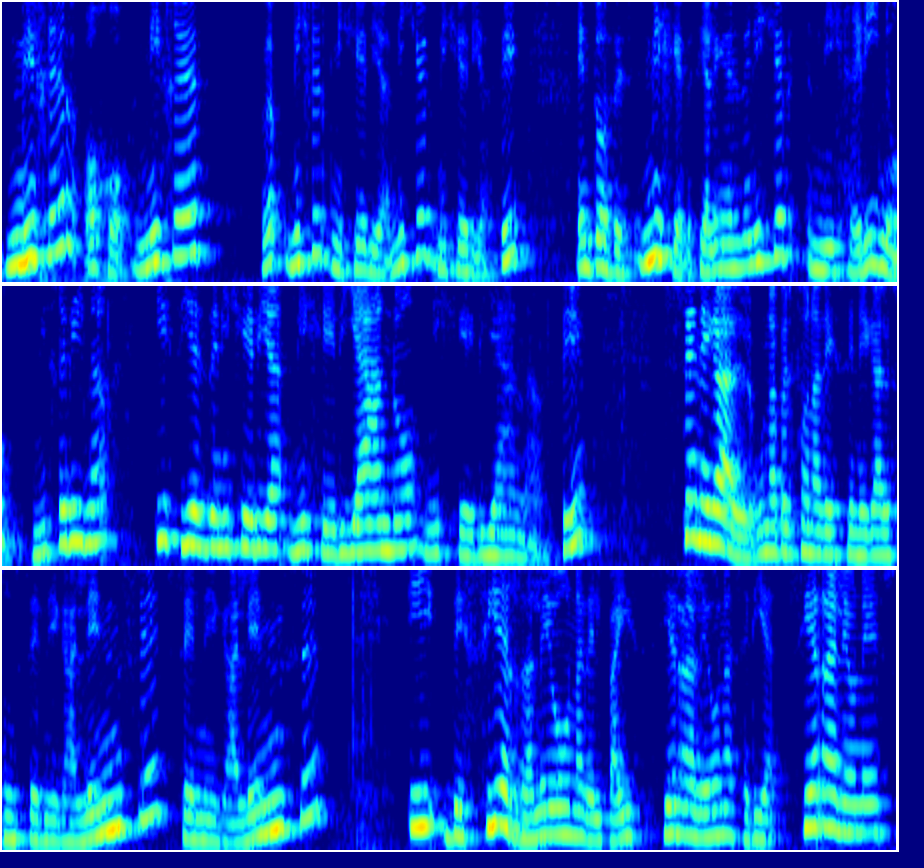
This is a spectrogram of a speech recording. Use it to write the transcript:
Níger, ojo, Níger, Níger, Nigeria, Níger, Nigeria, ¿sí? Entonces, Níger, si alguien es de Níger, nigerino, nigerina y si es de Nigeria, nigeriano, nigeriana, ¿sí? Senegal, una persona de Senegal es un senegalense, senegalense. Y de Sierra Leona, del país Sierra Leona, sería Sierra Leonés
